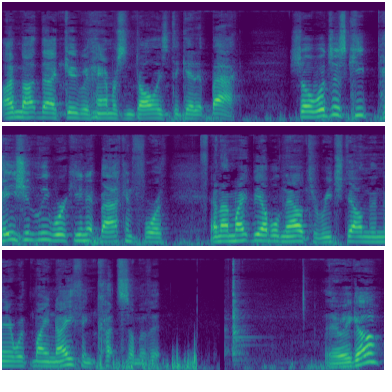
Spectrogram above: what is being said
I'm not that good with hammers and dollies to get it back. So we'll just keep patiently working it back and forth. And I might be able now to reach down in there with my knife and cut some of it. There we go.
